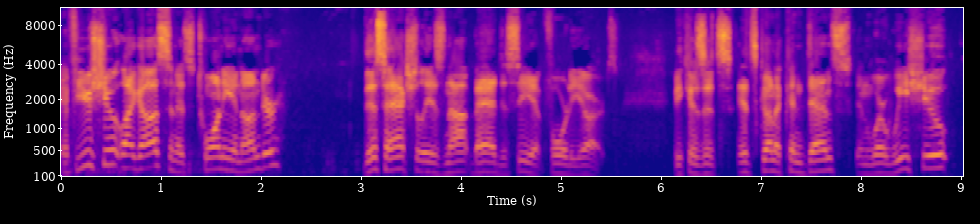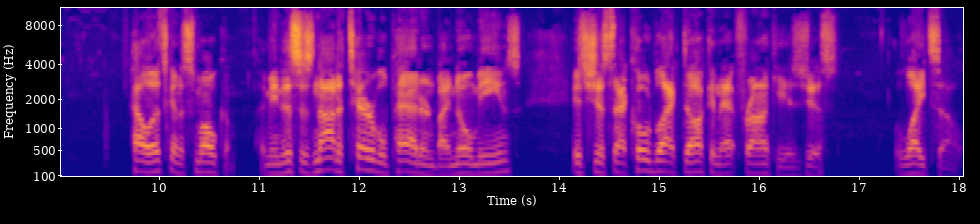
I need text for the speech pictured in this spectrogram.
if you shoot like us and it's 20 and under, this actually is not bad to see at 40 yards because it's it's going to condense and where we shoot, hell, it's going to smoke them. I mean, this is not a terrible pattern by no means. It's just that Code Black Duck and that Franchi is just lights out.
